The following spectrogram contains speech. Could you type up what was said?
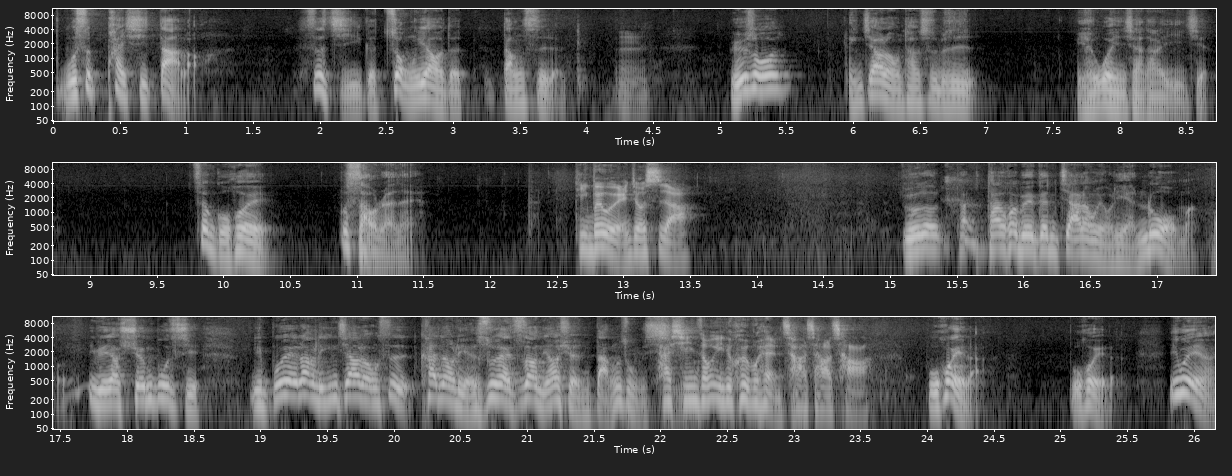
不是派系大佬，是几个重要的当事人。嗯，比如说林佳龙，他是不是也会问一下他的意见？郑国会不少人哎，廷飞委员就是啊。比如说，他他会不会跟嘉龙有联络嘛？因为要宣布起，你不会让林嘉龙是看到脸书才知道你要选党主席，他心中一定会不会很叉叉叉？不会了，不会了，因为啊，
